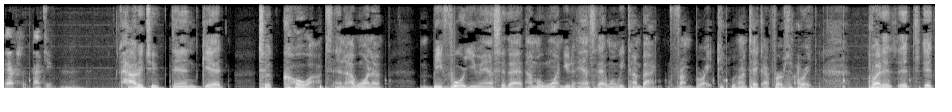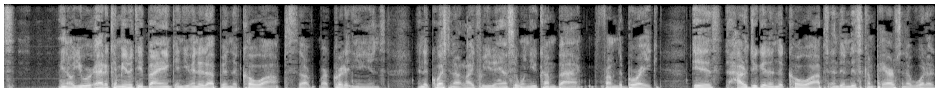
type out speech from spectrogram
Absolutely. Thank you. How did you then get to co-ops? And I want to, before you answer that, I'm going to want you to answer that when we come back from break. We're going to take our first break. But it's, it's, it's, you know, you were at a community bank and you ended up in the co-ops or, or credit unions. And the question I'd like for you to answer when you come back from the break is how did you get into co-ops and then this comparison of what a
